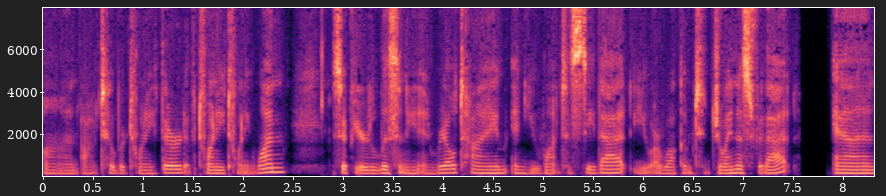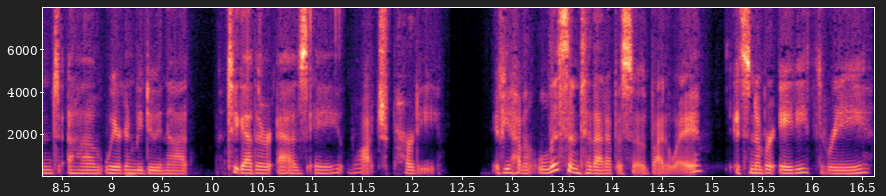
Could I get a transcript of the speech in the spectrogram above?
on October 23rd of 2021. So if you're listening in real time and you want to see that, you are welcome to join us for that. And uh, we are going to be doing that together as a watch party. If you haven't listened to that episode, by the way, it's number 83.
